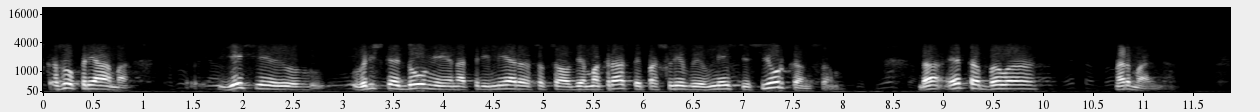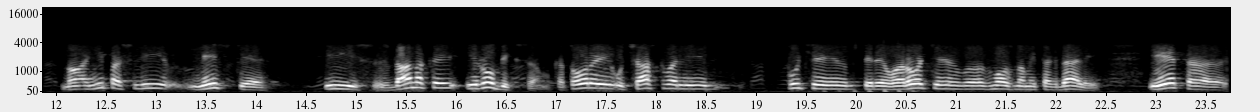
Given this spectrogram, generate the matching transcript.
скажу прямо, если в Рижской думе, например, социал-демократы пошли бы вместе с Юркансом, да, это было нормально. Но они пошли вместе и с Данокой, и Рубиксом, которые участвовали в пути перевороте возможном и так далее. И это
